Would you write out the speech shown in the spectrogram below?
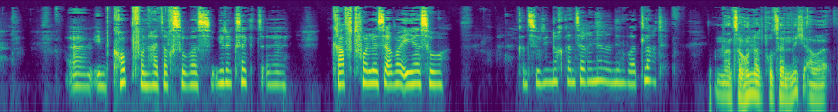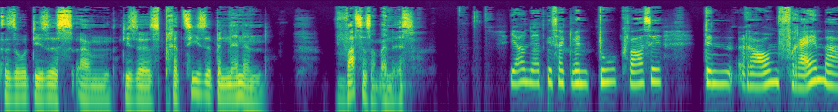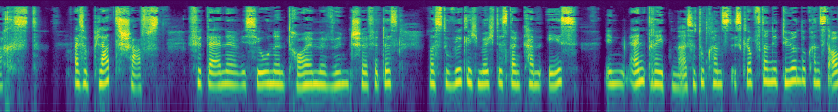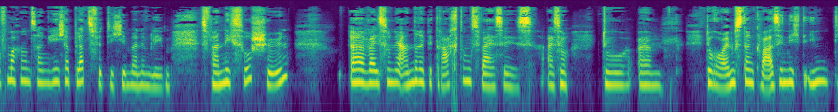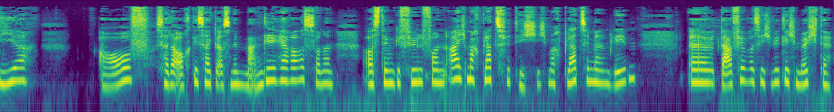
ähm, im Kopf und hat auch sowas, wie er gesagt, äh, kraftvolles, aber eher so, kannst du dich noch ganz erinnern an den Wortlaut? Na, zu 100 Prozent nicht, aber so dieses, ähm, dieses präzise Benennen, was es am Ende ist. Ja, und er hat gesagt, wenn du quasi den Raum frei machst, also Platz schaffst für deine Visionen, Träume, Wünsche, für das, was du wirklich möchtest, dann kann es in eintreten. Also du kannst, es klopft an die Tür und du kannst aufmachen und sagen, hey, ich habe Platz für dich in meinem Leben. Das fand ich so schön, äh, weil so eine andere Betrachtungsweise ist. Also du, ähm, du räumst dann quasi nicht in dir auf, das hat er auch gesagt, aus einem Mangel heraus, sondern aus dem Gefühl von, ah, ich mache Platz für dich, ich mache Platz in meinem Leben äh, dafür, was ich wirklich möchte.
